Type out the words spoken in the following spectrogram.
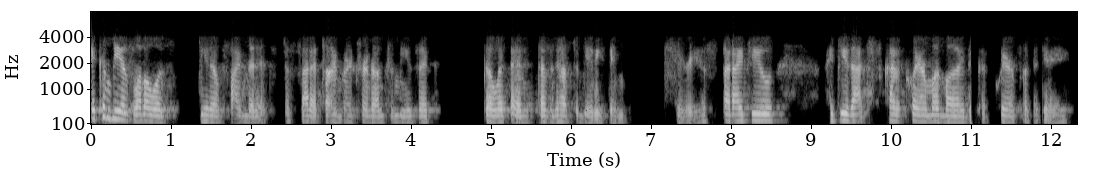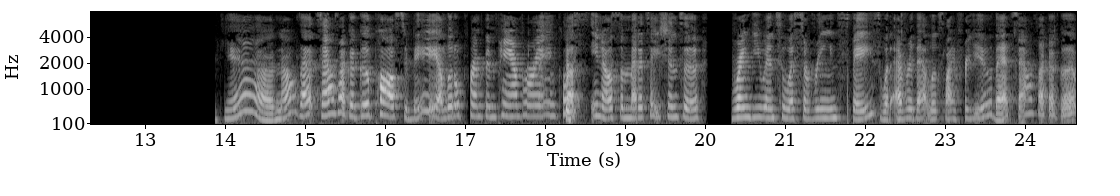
it can be as little as you know five minutes. Just set a timer, turn on some music, go within. It doesn't have to be anything serious, but I do I do that to kind of clear my mind, clear for the day. Yeah, no, that sounds like a good pause to me. A little primp and pampering, plus, you know, some meditation to bring you into a serene space, whatever that looks like for you. That sounds like a good,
